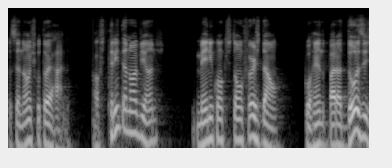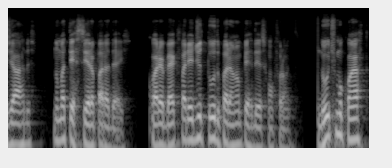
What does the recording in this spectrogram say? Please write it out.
você não escutou errado. Aos 39 anos, Manning conquistou um first down, correndo para 12 jardas numa terceira para 10. Quarterback faria de tudo para não perder esse confronto. No último quarto,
